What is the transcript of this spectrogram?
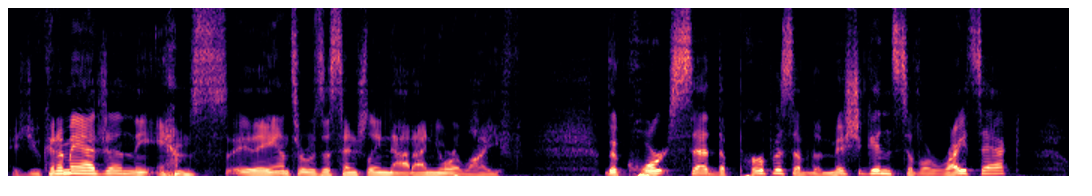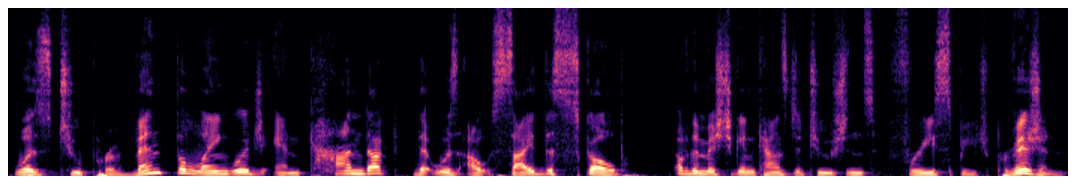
as you can imagine, the, the answer was essentially not on your life. The court said the purpose of the Michigan Civil Rights Act was to prevent the language and conduct that was outside the scope of the Michigan Constitution's free speech provision.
